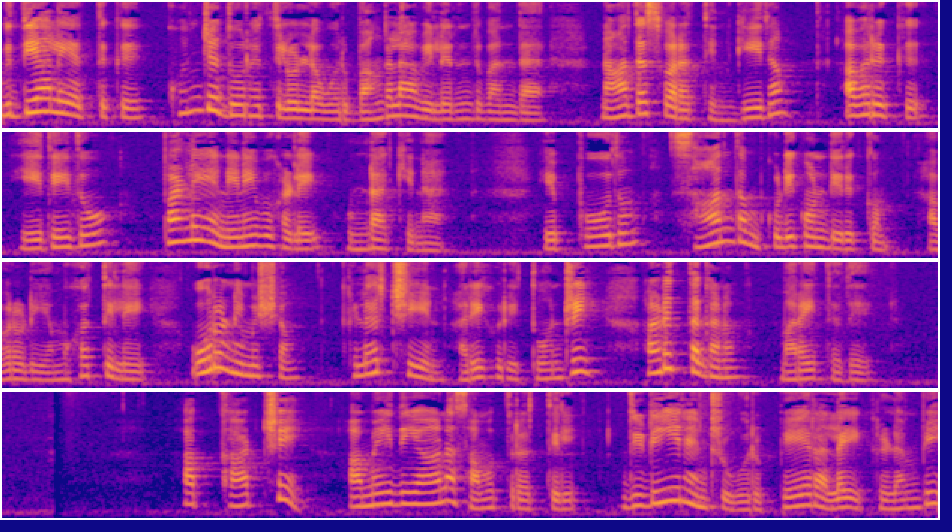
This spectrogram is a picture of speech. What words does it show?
வித்யாலயத்துக்கு கொஞ்ச தூரத்தில் உள்ள ஒரு பங்களாவிலிருந்து வந்த நாதஸ்வரத்தின் கீதம் அவருக்கு ஏதேதோ பழைய நினைவுகளை உண்டாக்கின. எப்போதும் சாந்தம் குடிகொண்டிருக்கும் அவருடைய முகத்திலே ஒரு நிமிஷம் கிளர்ச்சியின் அறிகுறி தோன்றி அடுத்த கணம் மறைத்தது. அக்காட்சி அமைதியான சமுத்திரத்தில் திடீரென்று ஒரு பேரலை கிளம்பி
